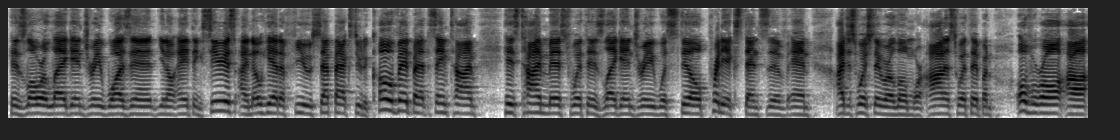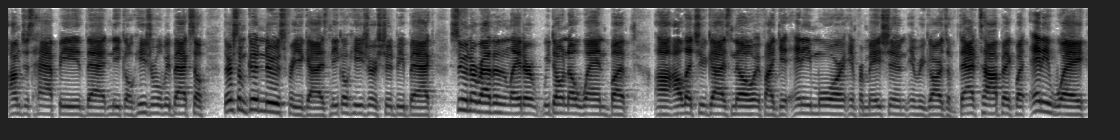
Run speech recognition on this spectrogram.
his lower leg injury wasn't, you know, anything serious. I know he had a few setbacks due to COVID, but at the same time, his time missed with his leg injury was still pretty extensive, and I just wish they were a little more honest with it. But overall, uh, I'm just happy that Nico Hischier will be back. So there's some good news for you guys. Nico Hischier should be back sooner rather than later. We don't know when, but uh, I'll let you guys know if I get any more information in regards of that topic. But anyway,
